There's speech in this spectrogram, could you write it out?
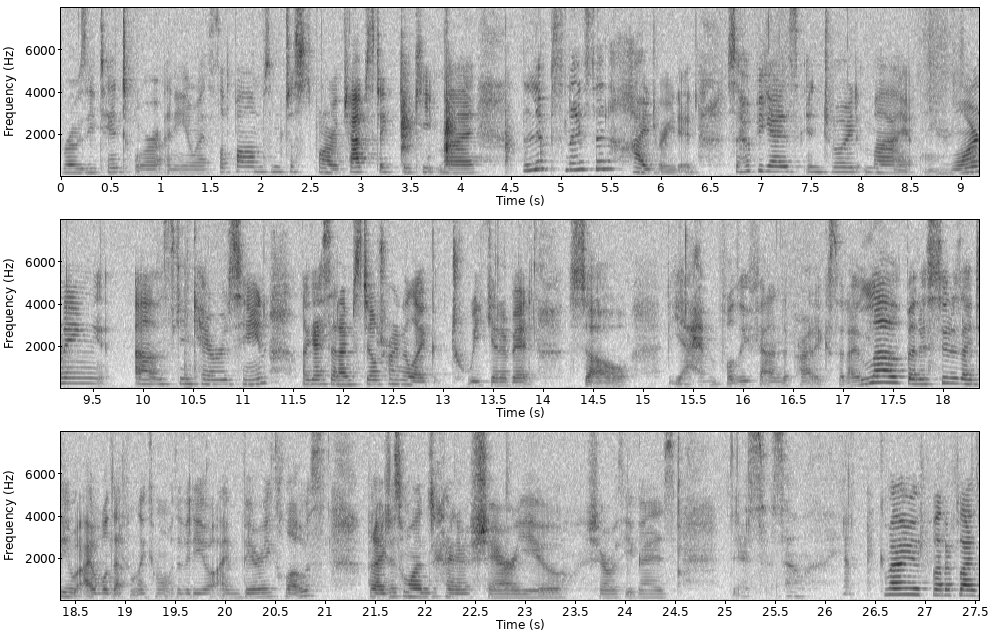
Rosy Tint or an EOS lip balm, some just form of chapstick to keep my lips nice and hydrated. So I hope you guys enjoyed my morning um, skincare routine. Like I said, I'm still trying to like tweak it a bit. So yeah, I haven't fully found the products that I love, but as soon as I do, I will definitely come up with a video. I'm very close, but I just wanted to kind of share you, share with you guys this. So Goodbye, butterflies.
